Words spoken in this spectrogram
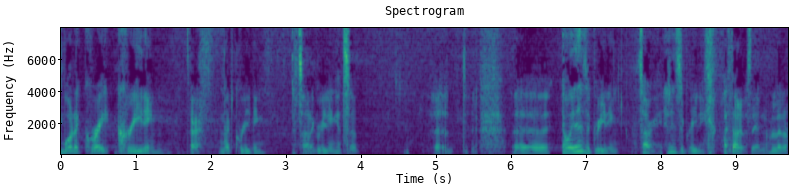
What a great greeting! Uh, not greeting. It's not a greeting. It's a uh, uh, oh, it is a greeting. Sorry, it is a greeting. I thought it was the end of the letter.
